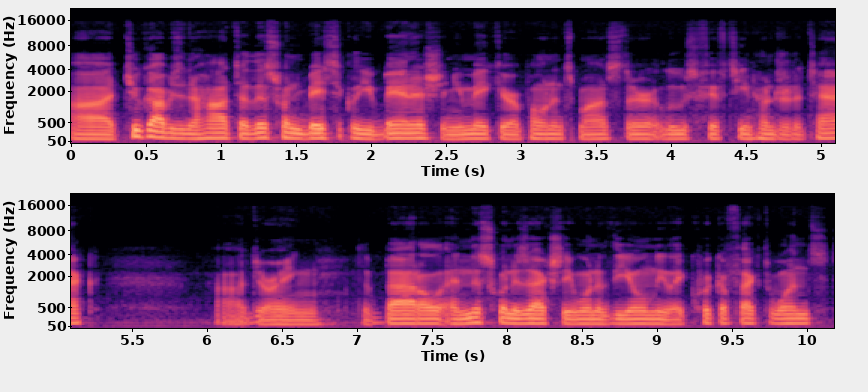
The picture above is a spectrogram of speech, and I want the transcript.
Uh, two copies of nahata this one basically you banish and you make your opponent's monster lose 1500 attack uh, during the battle. And this one is actually one of the only like quick effect ones.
